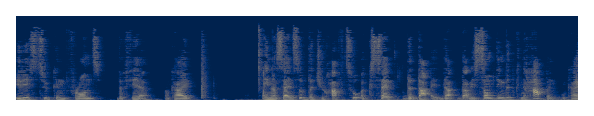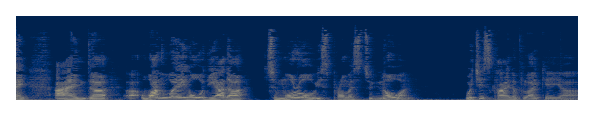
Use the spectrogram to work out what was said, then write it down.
it is to confront the fear. Okay, in a sense of that you have to accept that that, that, that is something that can happen, okay? And uh, uh, one way or the other, tomorrow is promised to no one, which is kind of like a uh,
